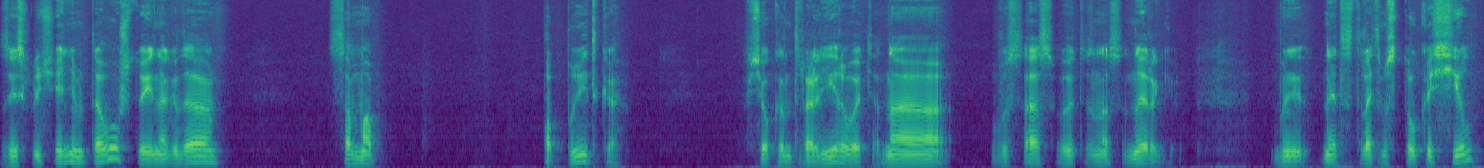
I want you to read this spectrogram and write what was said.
за исключением того, что иногда сама попытка все контролировать, она высасывает из нас энергию. Мы на это тратим столько сил –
